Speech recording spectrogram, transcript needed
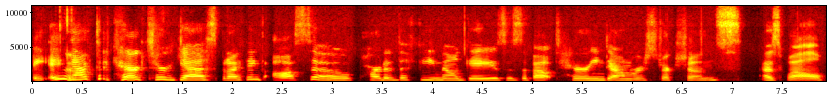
an active character, yes, but I think also part of the female gaze is about tearing down restrictions as well.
